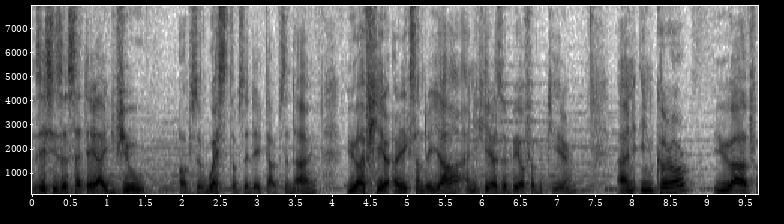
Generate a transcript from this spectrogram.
This is a satellite view of the west of the delta of the Nile. You have here Alexandria and here the Bay of Aboukir. And in color, you have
